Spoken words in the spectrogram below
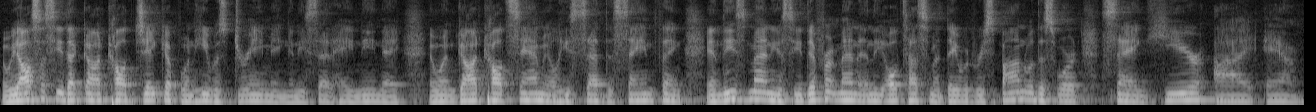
And we also see that God called Jacob when he was dreaming and he said, Hineni. And when God called Samuel, he said the same thing. And these men, you see different men in the Old Testament, they would respond with this word saying, Here I am.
